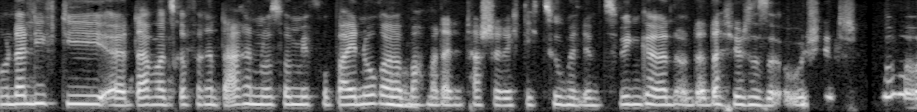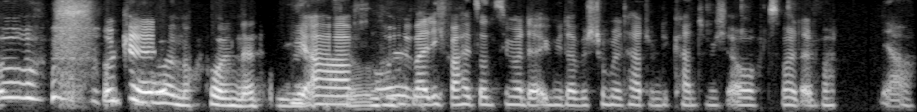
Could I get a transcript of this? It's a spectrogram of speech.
Und dann lief die äh, damals Referendarin nur so an mir vorbei, Nora, Mhm. mach mal deine Tasche richtig zu mit dem Zwinkern. Und dann dachte ich mir so, oh shit. Oh, okay. Aber noch voll nett. Ja, voll, weil ich war halt sonst jemand, der irgendwie da beschummelt hat und die kannte mich auch. Das war halt einfach, ja,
